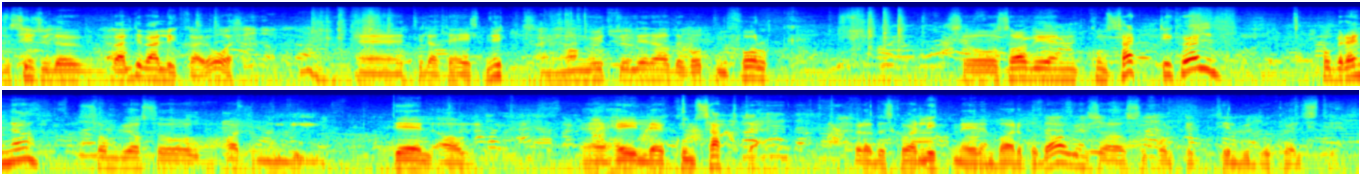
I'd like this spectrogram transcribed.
vi syns det er veldig vellykka i år, eh, til at det er helt nytt. Mange utstillere, det er godt med folk. Så, så har vi en konsert i kveld på Brenna, som vi også har som en del av hele konseptet. For at det skal være litt mer enn bare på dagen, så har folk et tilbud på kveldstid.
